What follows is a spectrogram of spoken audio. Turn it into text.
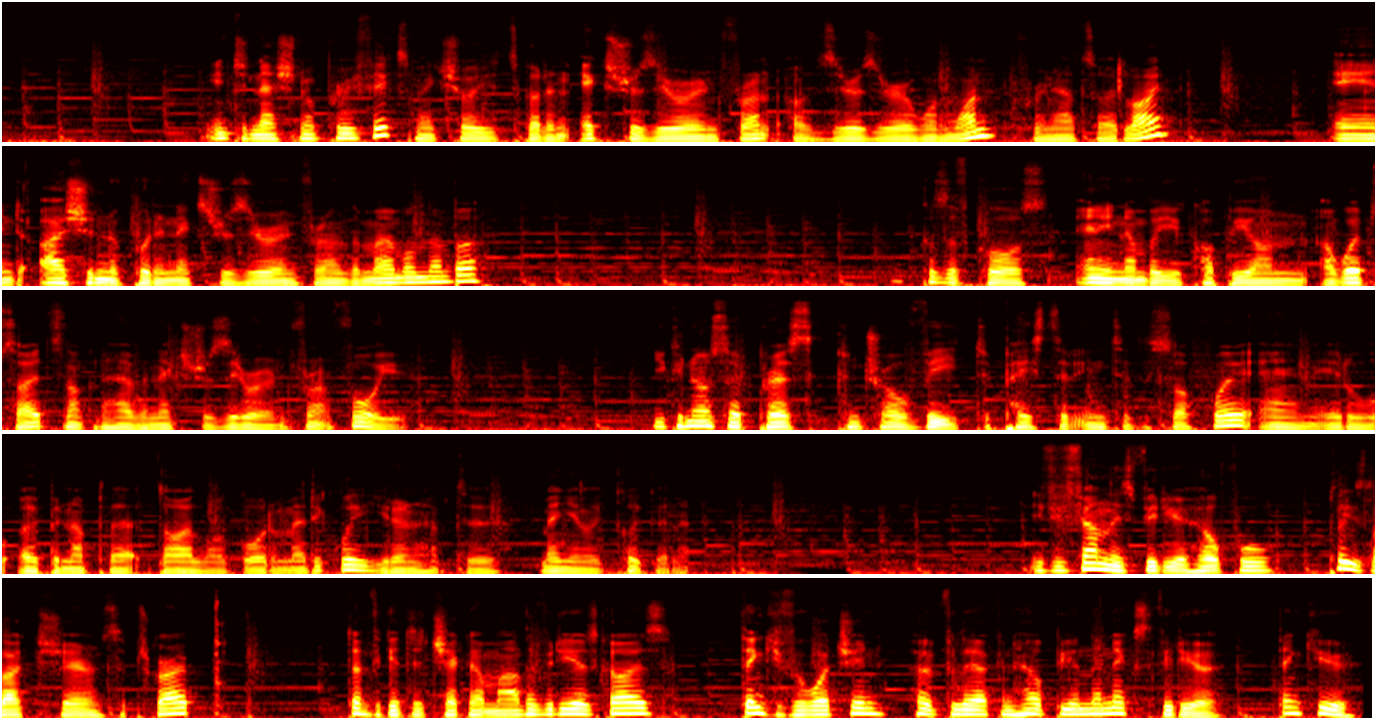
International prefix, make sure it's got an extra zero in front of 0011 for an outside line. And I shouldn't have put an extra zero in front of the mobile number. Because of course, any number you copy on a website is not going to have an extra zero in front for you. You can also press Ctrl V to paste it into the software and it'll open up that dialog automatically, you don't have to manually click on it. If you found this video helpful, please like, share and subscribe. Don't forget to check out my other videos guys. Thank you for watching, hopefully I can help you in the next video. Thank you.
